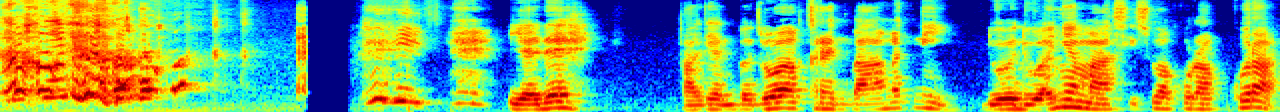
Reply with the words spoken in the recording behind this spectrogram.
Iya deh. Kalian berdua keren banget nih. Dua-duanya mahasiswa kura-kura.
